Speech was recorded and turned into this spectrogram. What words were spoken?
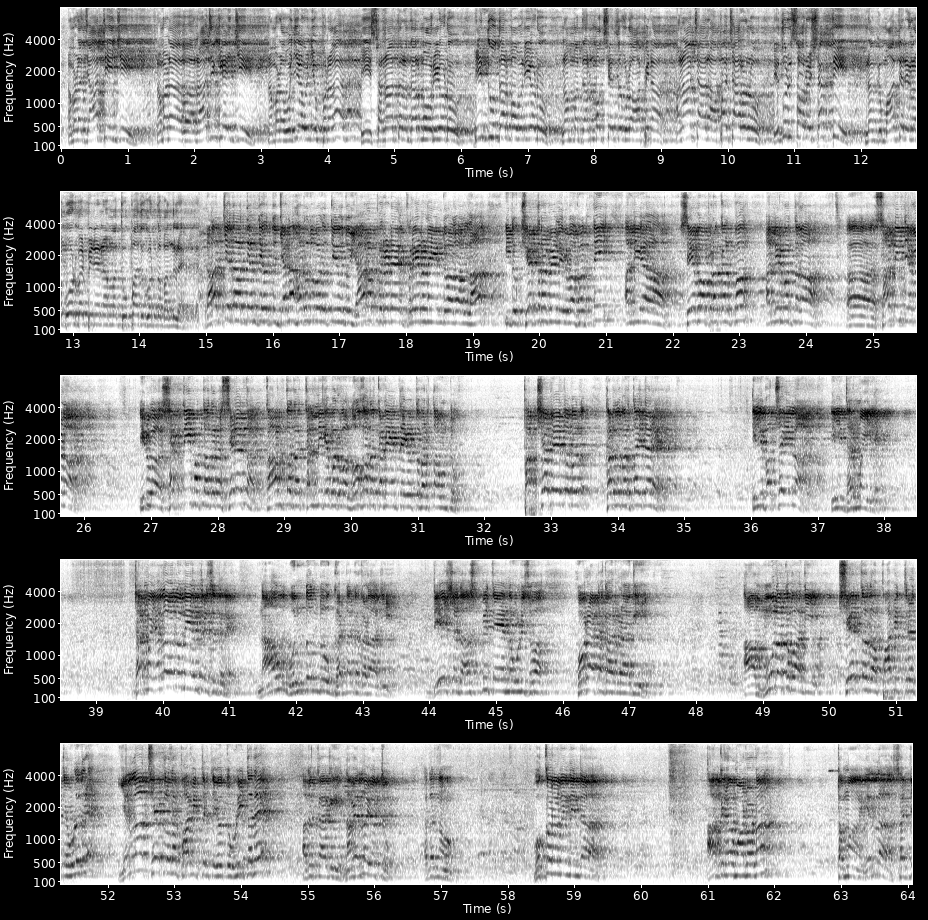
ನಮ್ಮ ಜಾತಿ ಇಜ್ಜಿ ನಮ್ಮ ರಾಜಕೀಯ ಇಜ್ಜಿ ನಮ್ಮ ಉಜಯ ಉಂಜಿ ಪುನಃ ಈ ಸನಾತನ ಧರ್ಮ ಒರಿಯೋಡು ಹಿಂದೂ ಧರ್ಮ ಒರಿಯೋಡು ನಮ್ಮ ಧರ್ಮ ಕ್ಷೇತ್ರಗಳು ಆಪಿನ ಅನಾಚಾರ ಅಪಚಾರನು ಎದುರಿಸೋರ ಶಕ್ತಿ. ನಂಗೆ ಮಾತೆರೆಗಳ ಬೋರ್ಡ್ ಬರ್ಪಿನೇ ನಮ್ಮ ತುಪ್ಪಾದ ಕೊಡ್ತಾ ಬಂದಲೆ. ರಾಜ್ಯದಾದ್ಯಂತ ಇವತ್ತು ಜನ ಹರಿದು ಬರುತ್ತಿರುವುದು ಯಾರ ಪ್ರೇರಣೆ ಪ್ರೇರಣೆ ಎಂದು ಅಲ್ಲ. ಇದು ಕ್ಷೇತ್ರ ಮೇಲಿರುವ ಭಕ್ತಿ ಅಲ್ಲಿಯ ಸೇವಾ ಪ್ರಕಲ್ಪ, ಅಲ್ಲಿರುವಂತಹ ಸಾನ್ನಿಧ್ಯಗಳ ಇರುವ ಶಕ್ತಿ ಮತ್ತು ಅದರ ಸೆಳೆತ, ಕಾಂತದ ಕಲ್ಲಿಗೆ ಬರುವ ಲೋಹದ ಕಣೆ ಅಂತ ಇವತ್ತು ಬರ್ತಾ ಉಂಟು. ಪಕ್ಷ ಭೇದ ಬ- ಕರೆದು ಬರ್ತಾ ಇದ್ದಾರೆ. ಇಲ್ಲಿ ಪಕ್ಷ ಇಲ್ಲ, ಇಲ್ಲಿ ಧರ್ಮ ಇದೆ. ಧರ್ಮ ಎಲ್ಲವನ್ನು ನಿಯಂತ್ರಿಸಿದರೆ ನಾವು ಒಂದೊಂದು ಘಟಕಗಳಾಗಿ, ದೇಶದ ಅಸ್ಮಿತೆಯನ್ನು ಉಳಿಸುವ ಹೋರಾಟಗಾರರಾಗಿ ಆ ಮೂಲಕವಾಗಿ ಕ್ಷೇತ್ರದ ಪಾವಿತ್ರ್ಯತೆ ಉಳಿದ್ರೆ ಎಲ್ಲ ಕ್ಷೇತ್ರದ ಪಾವಿತ್ರ್ಯತೆ ಇವತ್ತು ಉಳಿತದೆ ಅದಕ್ಕಾಗಿ ನಾವೆಲ್ಲ ಇವತ್ತು ಅದನ್ನು ಒಕ್ಕರಲಿನಿಂದ ಆಗ್ರಹ ಮಾಡೋಣ. ತಮ್ಮ ಎಲ್ಲ ಸಜ್ಜ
